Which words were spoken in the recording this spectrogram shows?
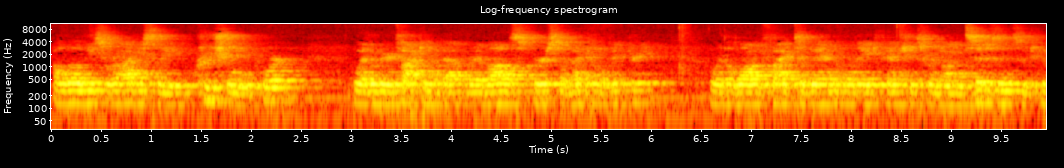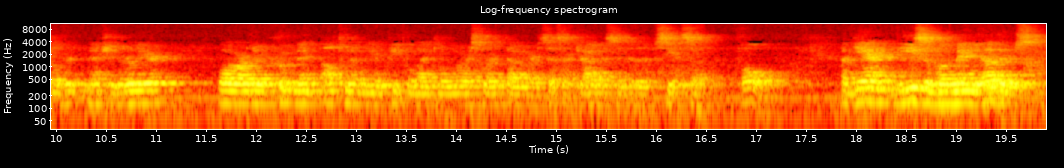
although these were obviously crucially important, whether we were talking about Roybal's first electoral victory or the long fight to win old age pensions for non-citizens, which Gilbert mentioned earlier, or the recruitment ultimately of people like Dolores Huerta or Cesar Chavez into the CSO fold. Again, these among many others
